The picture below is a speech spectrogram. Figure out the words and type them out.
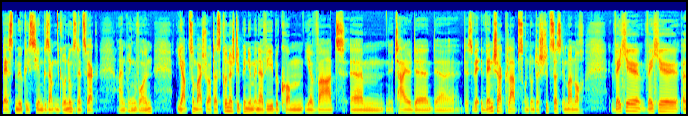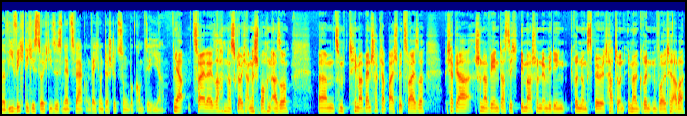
bestmöglichst hier im gesamten Gründungsnetzwerk einbringen wollen. Ihr habt zum Beispiel auch das Gründerstipendium NRW bekommen. Ihr wart ähm, Teil der, der, des Venture Clubs und unterstützt das immer noch. Welche, welche, also wie wichtig ist euch dieses Netzwerk und welche Unterstützung bekommt ihr hier? Ja, zweierlei Sachen hast du, glaube ich, angesprochen. Also ähm, zum Thema Venture Club beispielsweise. Ich habe ja schon erwähnt, dass ich immer schon irgendwie den Gründungsspirit hatte und immer gründen wollte, aber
